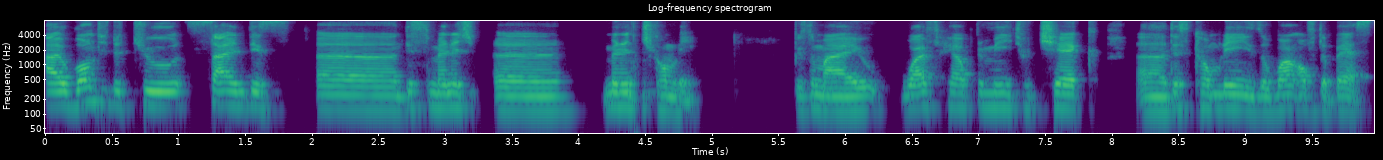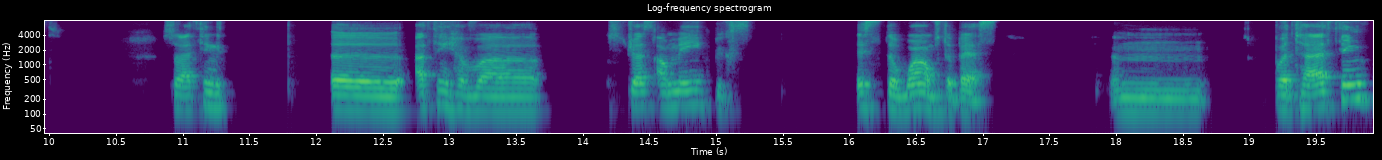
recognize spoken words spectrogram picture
I wanted to sign this uh this manage uh manage company because my wife helped me to check uh this company is one of the best. So I think uh I think have a stress on me because it's the one of the best. Um, but I think,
